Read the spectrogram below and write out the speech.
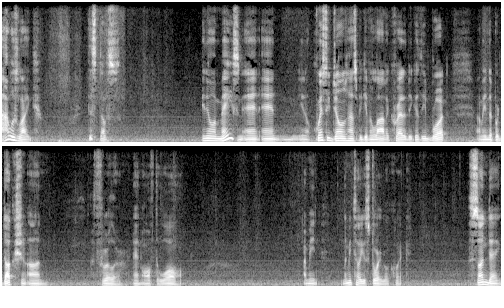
I was like, this stuff's, you know, amazing. And, and, you know, Quincy Jones has to be given a lot of credit because he brought, I mean, the production on Thriller and Off the Wall. I mean, let me tell you a story real quick. Sunday,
